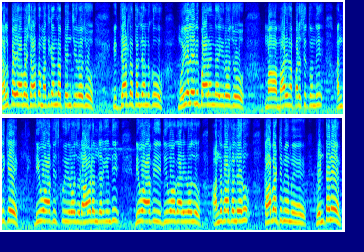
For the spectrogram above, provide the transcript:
నలభై యాభై శాతం అధికంగా పెంచి ఈరోజు విద్యార్థుల తల్లిదండ్రులకు మొయ్యలేని భారంగా ఈరోజు మా మారిన పరిస్థితి ఉంది. అందుకే డిఓ ఆఫీస్కు ఈరోజు రావడం జరిగింది. డిఓ ఆఫీస్ డిఓ గారు ఈరోజు అందుబాటులో లేరు. కాబట్టి మేము వెంటనే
